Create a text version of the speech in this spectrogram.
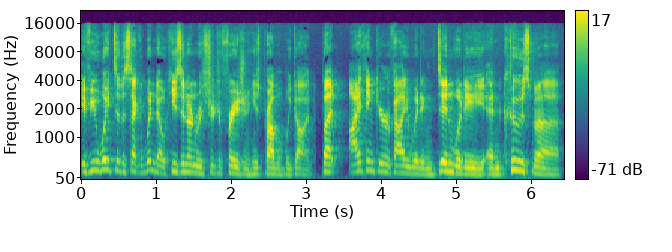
if you wait to the second window he's an unrestricted free agent. He's probably gone. But i think you're evaluating dinwiddie and kuzma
